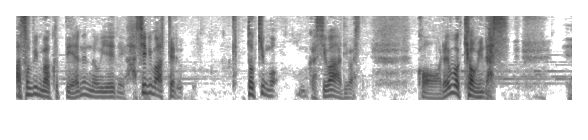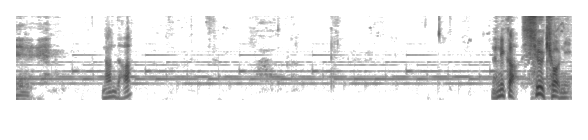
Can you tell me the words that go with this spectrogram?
遊びまくって屋根の上で走り回ってる時も昔はありました。これも興味なし。えー、なんだ？何か宗教に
